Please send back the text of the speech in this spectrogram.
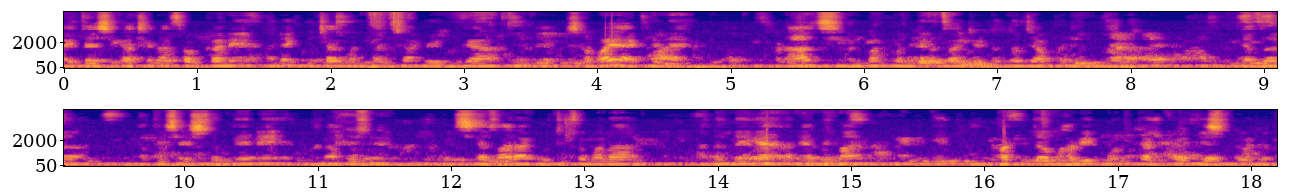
ऐतिहासिक असलेल्या चौकाने अनेक विचारवंतांच्या वेगवेगळ्या सभाही ऐकलेल्या आहेत. पण आज हनुमान मंदिराचा जीर्णोद्धार ज्या पद्धतीने झाला त्याचं अतिशय श्रद्धेने मनापासून त्या साऱ्या गोष्टीचा मला आनंद आहे आणि अभिमान फक्त भाविक म्हणून कार्यक्रम ठिकाणी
